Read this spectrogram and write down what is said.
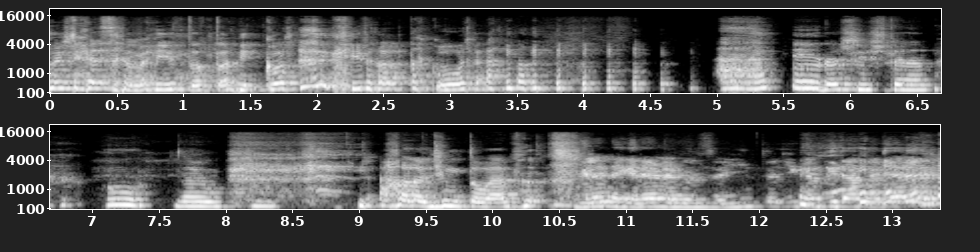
Most eszembe jutott, amikor kiraktak órára. Édes Istenem. Hú, na jó. Haladjunk tovább. Mi lenne ilyen ellenőrző int, hogy igen, vidám a gyerek.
